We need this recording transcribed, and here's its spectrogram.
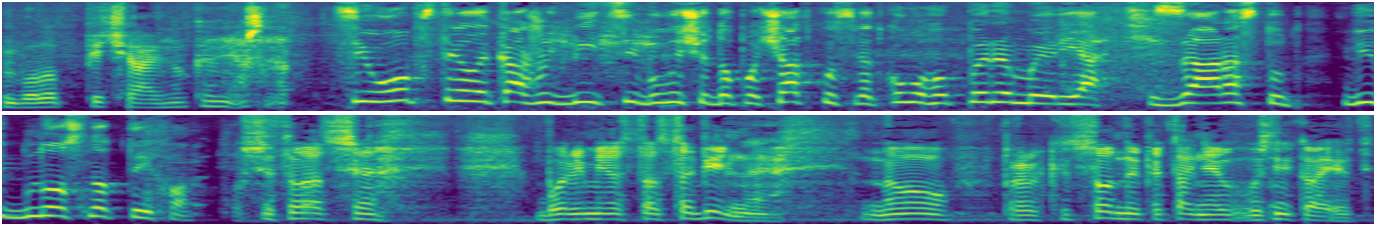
Було б печально, звісно. Ці обстріли, кажуть бійці, були ще до початку святкового перемир'я. Зараз тут відносно тихо. Ситуация более-менее ста- стабильная, но провокационные питання возникають.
